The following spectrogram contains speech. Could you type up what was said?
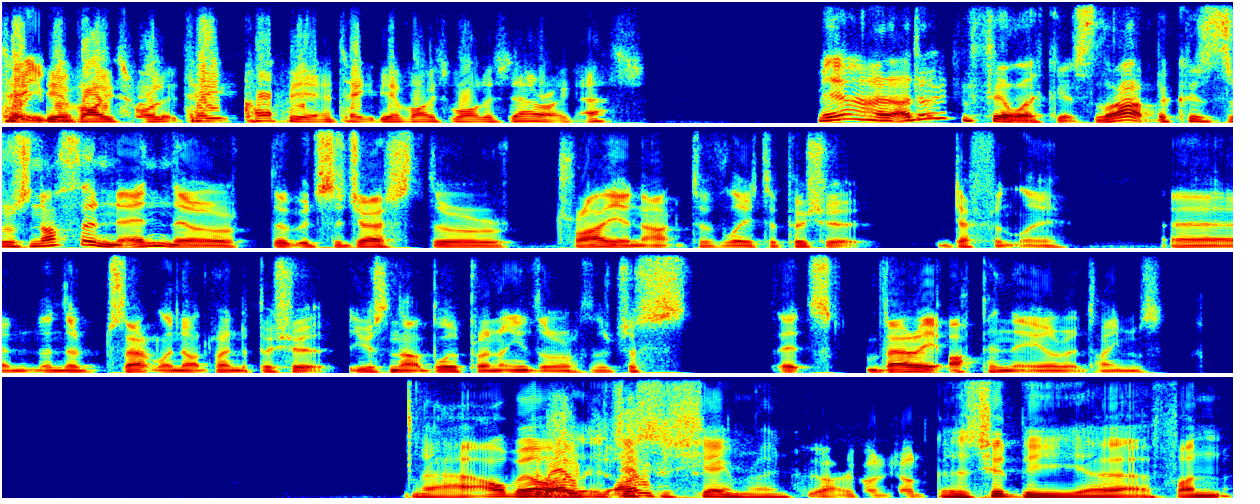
take the advice while it take copy it and take the advice while it's there, I guess. Yeah, I- I don't even feel like it's that because there's nothing in there that would suggest they're trying actively to push it differently. Um, and they're certainly not trying to push it using that blueprint either. They're just, it's very up in the air at times. Yeah, I'll be honest, I've- it's just I've- a shame, right? Sorry, go on, John. Because it should be uh, fun.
